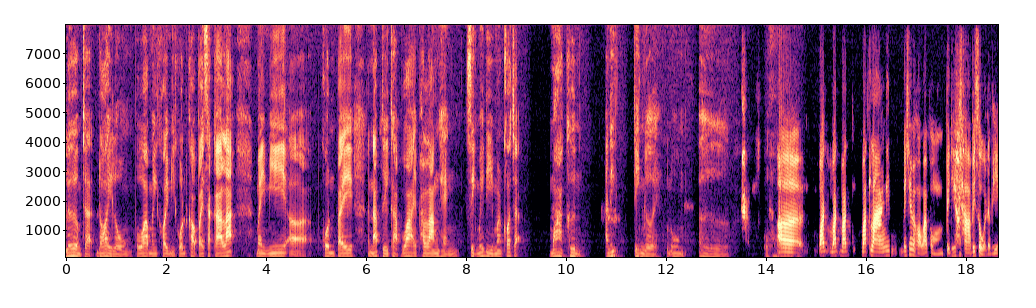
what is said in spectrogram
เริ่มจะด้อยลง เพราะว่าไม่ค่อยมีคนเข้าไปสักการะ ไม่มีเอ่อ คนไปนับถือกราบไหว้พลังแห่งสิ่งไม่ดีมันก็จะมากขึ้น อันนี้จริงเลย คุณอุ้ม เออโอ้โหเอ่อวัดวัดวัดวัดล้างนี่ไม่ใช่หมายความว่าผมไปเที่ยวท้าพิสูจน์นะพี่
